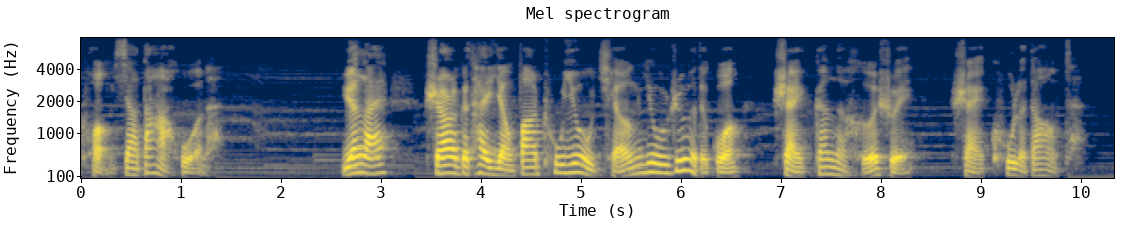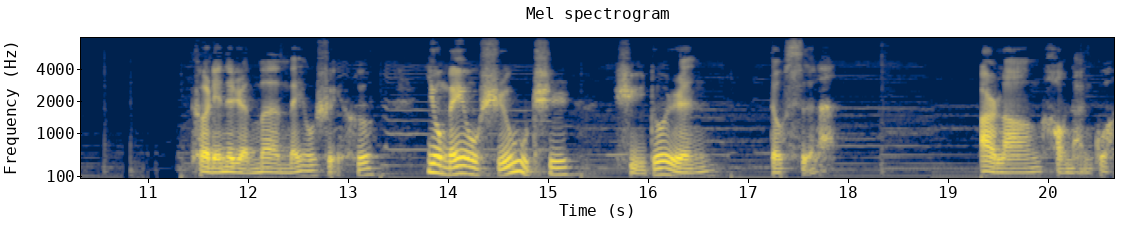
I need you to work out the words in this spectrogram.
闯下大祸了。原来十二个太阳发出又强又热的光，晒干了河水，晒枯了稻子。可怜的人们没有水喝，又没有食物吃，许多人都死了。二郎好难过。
